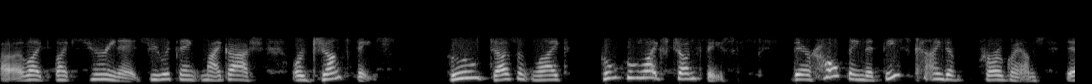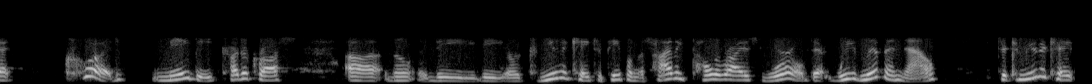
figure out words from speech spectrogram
uh, like like hearing aids, you would think, my gosh, or junk fees. Who doesn't like who who likes junk fees? They're hoping that these kind of programs that could maybe cut across uh, the, the, the, or communicate to people in this highly polarized world that we live in now to communicate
